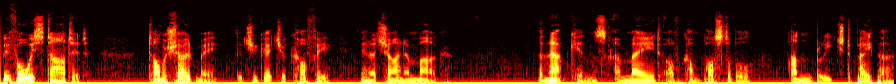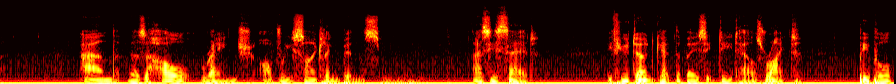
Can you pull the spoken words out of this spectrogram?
Before we started, Tom showed me that you get your coffee in a china mug. The napkins are made of compostable unbleached paper, and there's a whole range of recycling bins. As he said, if you don't get the basic details right, people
